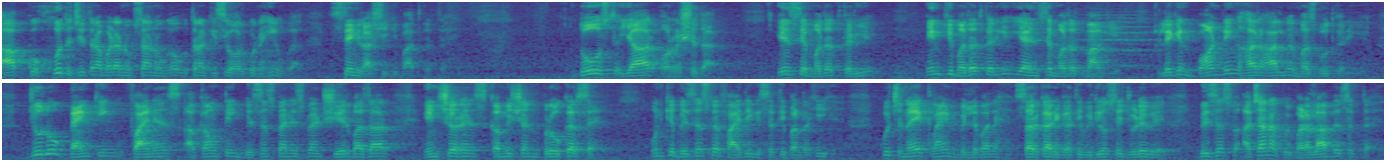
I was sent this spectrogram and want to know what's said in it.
आपको खुद जितना बड़ा नुकसान होगा, उतना किसी और को नहीं होगा। सिंह राशि की बात करते हैं। दोस्त, यार और रिश्तेदार, इनसे मदद करिए। इनकी मदद करिए या इनसे मदद मांगिए। लेकिन बॉन्डिंग हर हाल में मज़बूत करिए। जो लोग banking finance accounting business management share बाज़ार इंश्योरेंस कमीशन ब्रोकर्स हैं, उनके बिज़नेस में फ़ायदे की स्थिति बन रही है। कुछ नए क्लाइंट मिलने वाले हैं। सरकारी गतिविधियों से जुड़े हुए बिज़नेस में अचानक कोई बड़ा लाभ मिल सकता है।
